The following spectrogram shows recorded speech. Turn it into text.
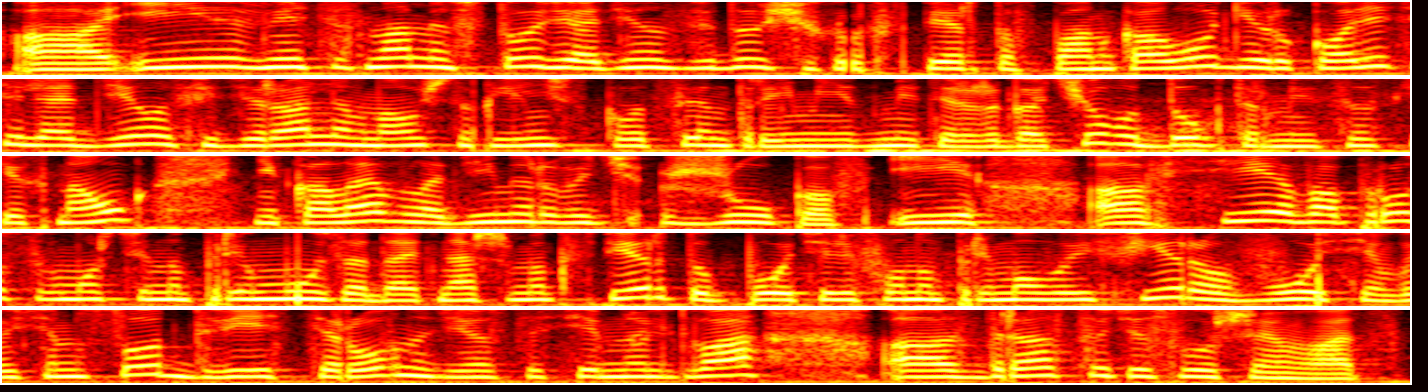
А, И вместе с нами в студии один из ведущих экспертов по онкологии, руководитель отдела Федерального научно-клинического центра имени Дмитрия Рогачева, доктор медицинских наук Николай Владимирович Жуков. И а, все вопросы вы можете напрямую задать нашему эксперту по телефону прямого эфира 8 800 200 ровно 9702. А, Здравствуйте, слушаем вас.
